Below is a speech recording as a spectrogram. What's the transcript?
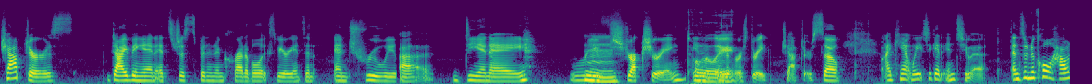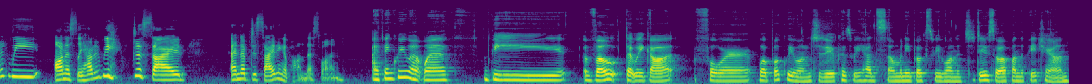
chapters, diving in, it's just been an incredible experience and, and truly uh, DNA restructuring totally. in, in the first three chapters. So I can't wait to get into it. And so, Nicole, how did we, honestly, how did we decide, end up deciding upon this one? I think we went with the vote that we got for what book we wanted to do because we had so many books we wanted to do. So up on the Patreon.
